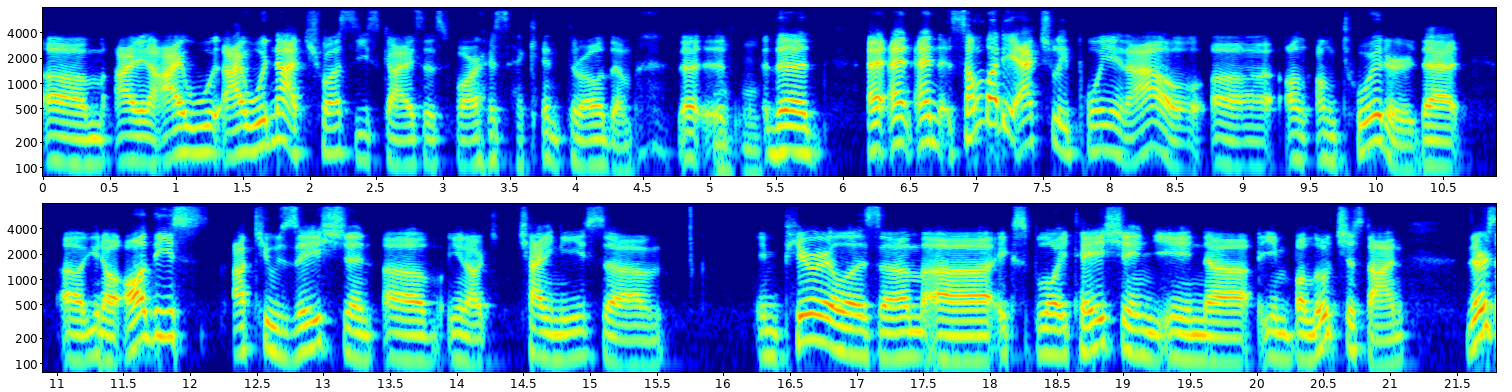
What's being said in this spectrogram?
um i i would i would not trust these guys as far as i can throw them the mm-hmm. the and and somebody actually pointed out uh on on twitter that uh you know all these accusation of you know chinese um imperialism uh exploitation in uh in baluchistan there's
